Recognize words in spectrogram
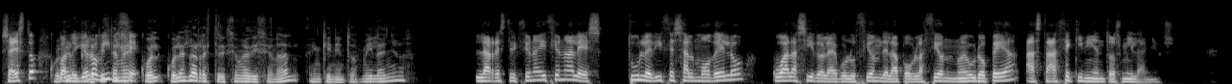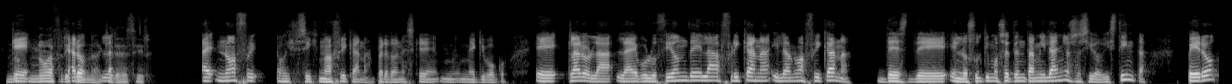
O sea, esto, ¿cuál- cuando yo lo vi, dije, ¿cuál, cuál es la restricción adicional en 500.000 años? la restricción adicional es tú le dices al modelo cuál ha sido la evolución de la población no europea hasta hace 500.000 años. No, Que, no africana, claro, la- quieres decir. Eh, no afri- Uy, sí, no africana, perdón, es que me equivoco. Eh, claro, la, la evolución de la africana y la no africana desde en los últimos 70.000 años ha sido distinta, pero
